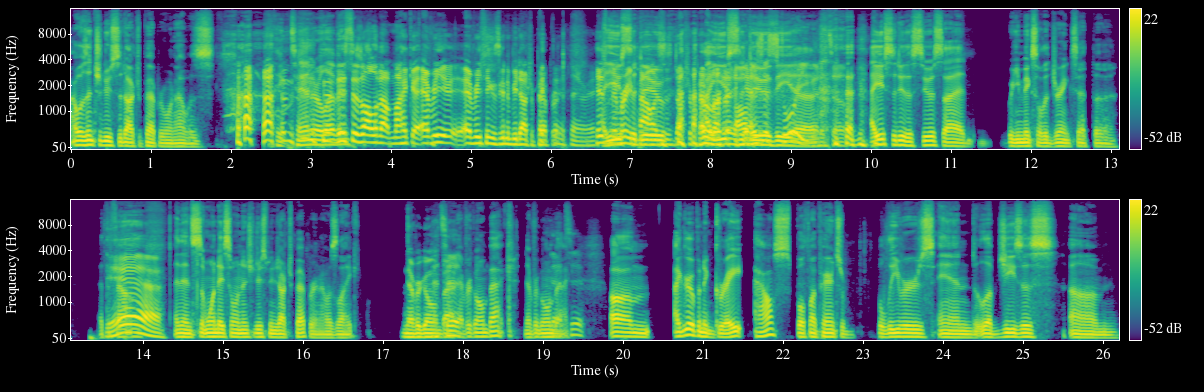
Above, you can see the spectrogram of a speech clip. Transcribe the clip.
I was introduced to Dr. Pepper when I was think 10 or 11. This is all about Micah. Every everything's going to be Dr. Pepper. All right. His I memory palace do- is Dr. Pepper. I used to Oh, do there's a story you the. Uh. I used to do the suicide where you mix all the drinks at the at the fountain. Yeah. And then some, one day someone introduced me to Dr. Pepper, and I was like, Never going back. it. never going back, never going That's back. it. Um, I grew up in a great house. Both my parents were believers and loved Jesus. Um,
